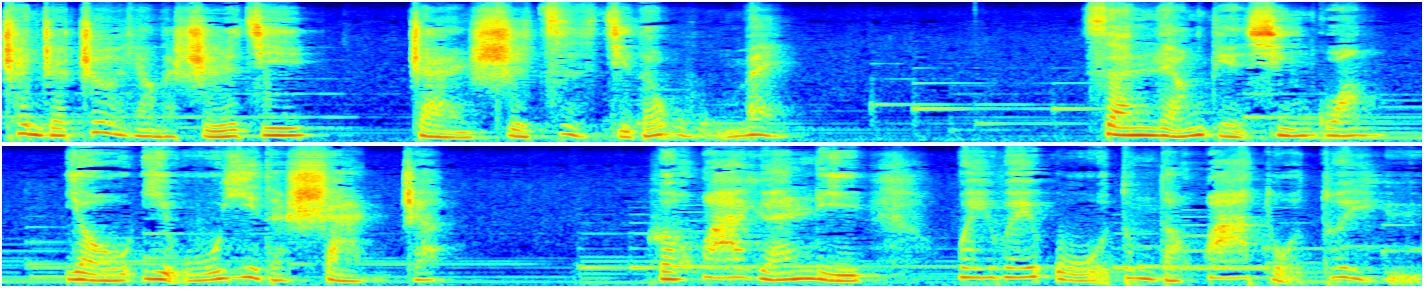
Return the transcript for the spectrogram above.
趁着这样的时机，展示自己的妩媚。三两点星光，有意无意地闪着，和花园里微微舞动的花朵对语，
